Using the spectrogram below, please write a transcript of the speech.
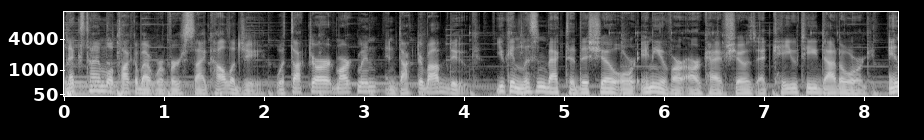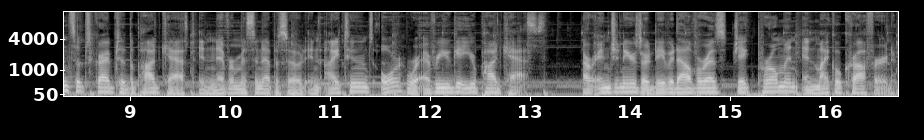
Next time, we'll talk about reverse psychology with Dr. Art Markman and Dr. Bob Duke. You can listen back to this show or any of our archive shows at KUT.org and subscribe to the podcast and never miss an episode in iTunes or wherever you get your podcasts. Our engineers are David Alvarez, Jake Perlman, and Michael Crawford.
